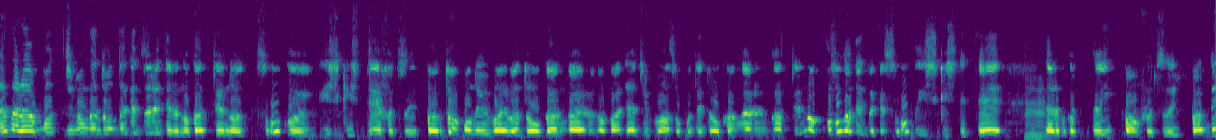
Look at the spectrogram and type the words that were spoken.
だからもう自分がどんだけずれてるのかっていうのをすごく意識して普通一般とはこの場合はどう考えるのかじゃあ自分はそこでどう考えるのかっていうのを子育ての時はすごく意識しててうんなるべく普通一般普通一般で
